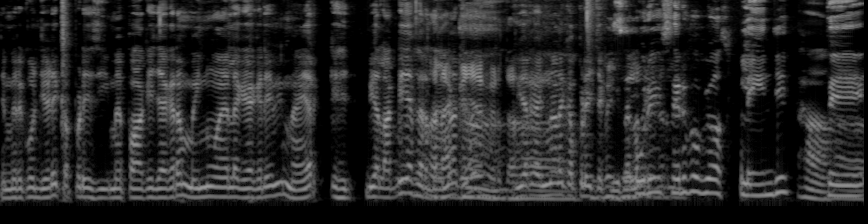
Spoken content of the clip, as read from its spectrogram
ਤੇ ਮੇਰੇ ਕੋਲ ਜਿਹੜੇ ਕੱਪੜੇ ਸੀ ਮੈਂ ਪਾ ਕੇ ਜਾ ਕਰਾਂ। ਮੈਨੂੰ ਐ ਲੱਗਿਆ ਕਰੇ ਵੀ ਮੈਂ ਯਾਰ ਕਿਸੇ ਵੀ ਅਲੱਗ ਜਿਹਾ ਫਿਰਦਾ ਵੀ ਯਾਰ ਇਹਨਾਂ ਵਾਲੇ ਕੱਪੜੇ ਚੱਕੀ ਪਹਿਲਾਂ। ਪੂਰੇ ਸਿਰਫ ਬਸ ਪਲੇਨ ਜੇ ਤੇ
